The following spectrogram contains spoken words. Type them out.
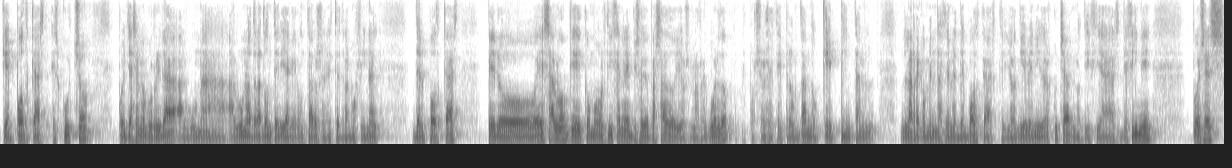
que podcast escucho, pues ya se me ocurrirá alguna, alguna otra tontería que contaros en este tramo final del podcast. Pero es algo que, como os dije en el episodio pasado, y os lo recuerdo, por si os estáis preguntando qué pintan las recomendaciones de podcast, que yo aquí he venido a escuchar noticias de cine, pues es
